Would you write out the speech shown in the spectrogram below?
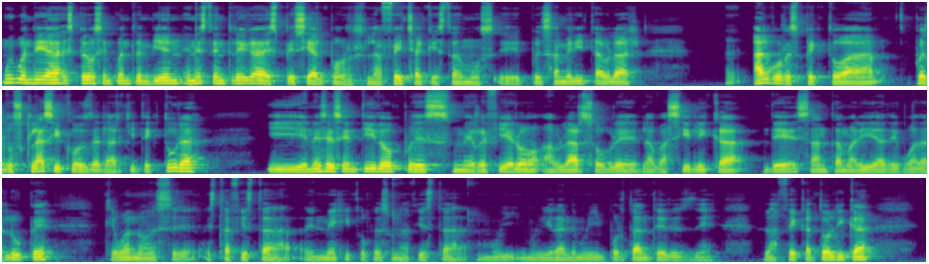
Muy buen día, espero se encuentren bien. En esta entrega especial por la fecha que estamos, eh, pues amerita hablar eh, algo respecto a pues los clásicos de la arquitectura y en ese sentido pues me refiero a hablar sobre la Basílica de Santa María de Guadalupe, que bueno, es, eh, esta fiesta en México pues, es una fiesta muy, muy grande, muy importante desde la fe católica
